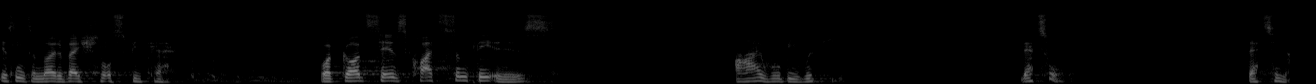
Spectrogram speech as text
isn't a motivational speaker. What God says quite simply is, I will be with you. That's all. That's enough.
